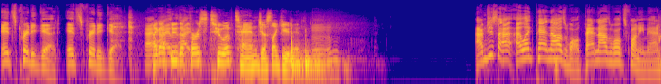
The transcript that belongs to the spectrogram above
it's pretty good. It's pretty good. I got through the I- first two of ten, just like you did. I'm just I, I like Patton Oswalt. Patton Oswalt's funny, man.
